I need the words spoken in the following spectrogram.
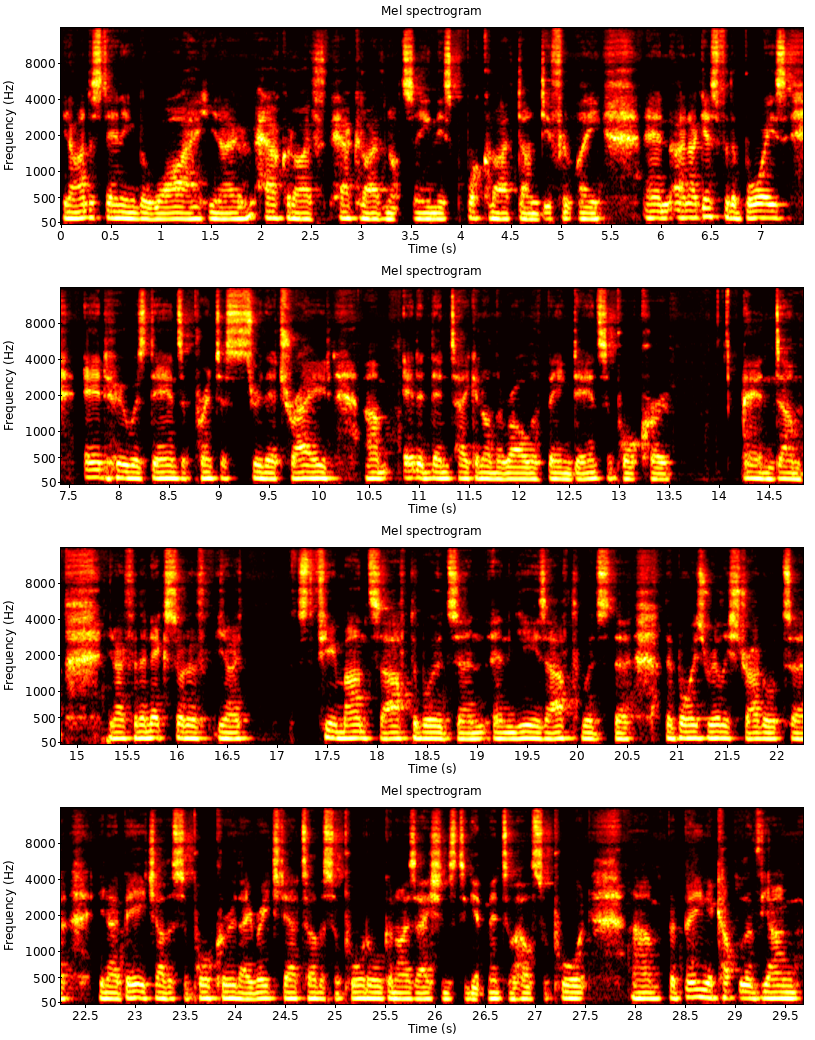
you know understanding the why you know how could i've how could i have not seen this? What could i have done differently? And and i guess for the boys ed who was dan's apprentice through their trade um, ed had then taken on the role of being dan's support crew and um, you know for the next sort of you know few months afterwards and, and years afterwards, the, the boys really struggled to, you know, be each other's support crew. They reached out to other support organisations to get mental health support. Um, but being a couple of young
